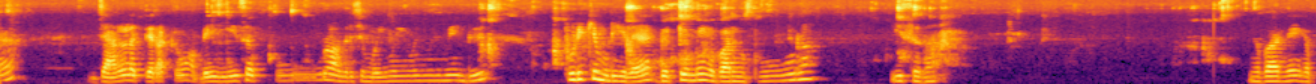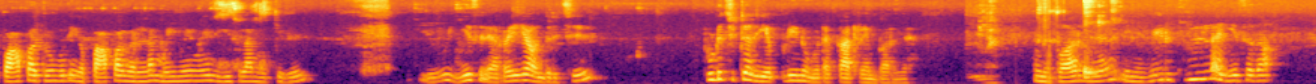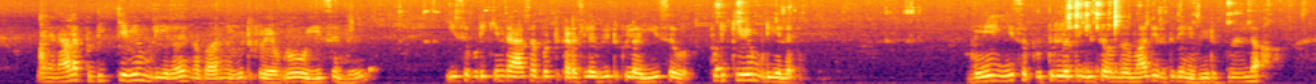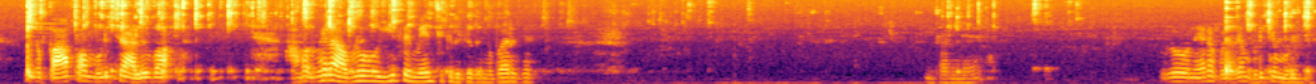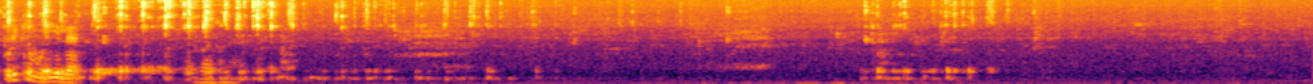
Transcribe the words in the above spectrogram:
ஜன்னலை திறக்கவும் அப்படியே ஈஸாக பூரா வந்துடுச்சு மொய் மொய் மொய் மொய் மொய்ந்து பிடிக்க முடியல. பெட்ரூமே இங்கே பாருங்கள் பூரா ஈஸை தான் இங்கே பாருங்கள் எங்கள் பாப்பா தூங்குது. எங்கள் பாப்பா மேலாம் மொய் மொய் மொய் ஈசெல்லாம் நிற்கிது ஐயோ ஈசை நிறையா வந்துருச்சு. பிடிச்சிட்டு அது எப்படின்னு உங்கள்கிட்ட காட்டுறேன் பாருங்கள் இங்கே பாருங்கள் எங்கள் வீடு ஃபுல்லாக ஈஸை தான் என்னால் பிடிக்கவே முடியலை. இங்கே பாருங்கள் வீட்டுக்குள்ளே எவ்வளோ ஈசண்டு. ஈசை பிடிக்கின்ற ஆசைப்பட்டு கடைசியில் வீட்டுக்குள்ளே ஈசை பிடிக்கவே முடியலை. அப்படியே ஈசை புத்துலேருந்து ஈசை வந்த மாதிரி இருக்குது எங்கள் வீடு ஃபுல்லாக எங்கள் பாப்பா முடிச்ச அழுவா. அவன் மேலே அவ்வளோ ஈசை மேய்ச்சிக்கு இருக்குதுங்க பாருங்கள் இங்க பாருங்க. இவ்வளோ நேரம் அப்படி தான் பிடிக்க முடிஞ்சு பிடிக்க முடியலை.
